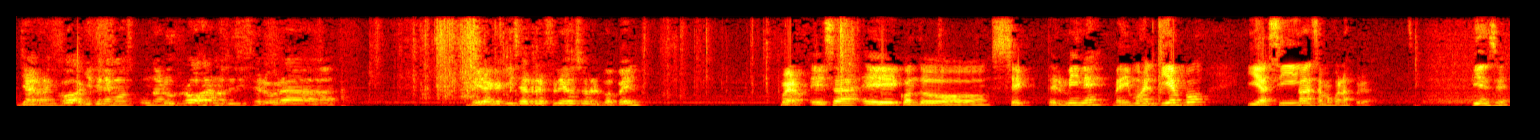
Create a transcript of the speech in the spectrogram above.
Ya arrancó, aquí tenemos una luz roja, no sé si se logra ver acá quizá el reflejo sobre el papel. Bueno, esa eh, cuando se termine, medimos el tiempo y así avanzamos con las pruebas. Piense,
